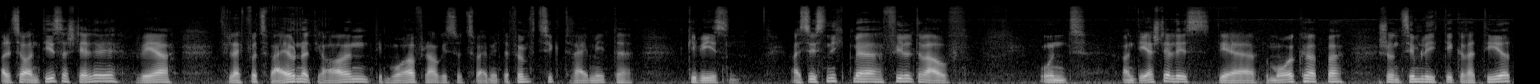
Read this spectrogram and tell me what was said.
Also an dieser Stelle wäre vielleicht vor 200 Jahren die Moorauflage so 2,50 Meter, 3 Meter gewesen. Also ist nicht mehr viel drauf. Und an der Stelle ist der Moorkörper schon ziemlich degradiert.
